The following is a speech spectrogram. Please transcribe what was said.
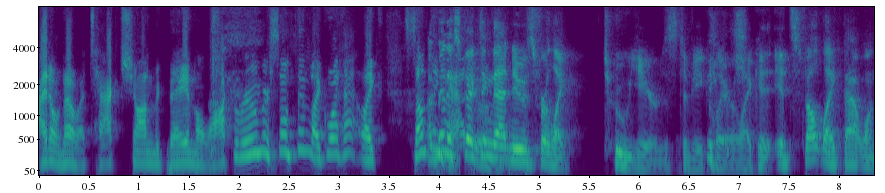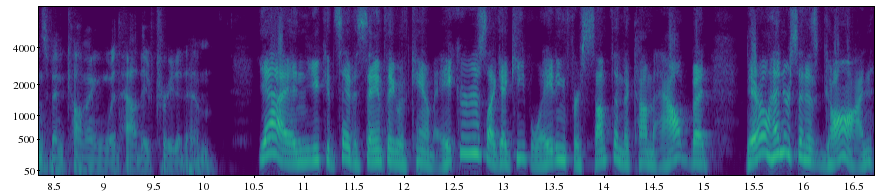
I don't know, attacked Sean McVay in the locker room or something? Like what? Ha- like something. I've been expecting that news for like two years. To be clear, like it, it's felt like that one's been coming with how they've treated him. Yeah, and you could say the same thing with Cam Akers. Like I keep waiting for something to come out, but Darrell Henderson is gone.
